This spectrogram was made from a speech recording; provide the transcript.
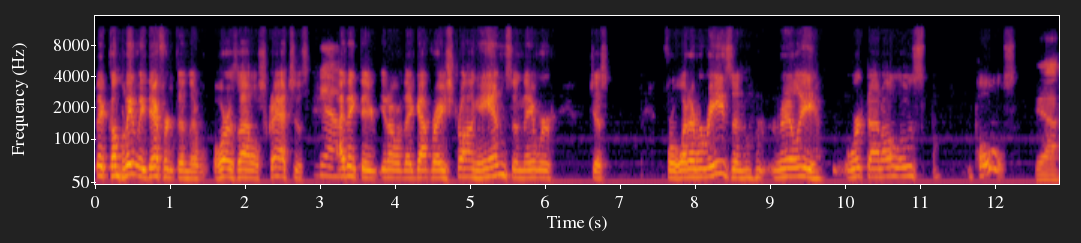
they're completely different than the horizontal scratches. Yeah. I think they, you know, they got very strong hands and they were just, for whatever reason, really worked on all those poles. Yeah,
